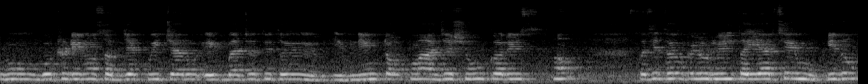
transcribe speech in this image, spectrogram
હું ગોઠડીનો સબ્જેક્ટ વિચારું, એક બાજુથી થયું ઇવનિંગ ટોકમાં આજે શું કરીશ, હા? પછી થયું પેલું રીલ તૈયાર છે એ મૂકી દઉં.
